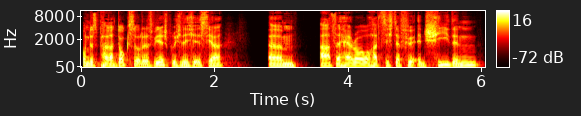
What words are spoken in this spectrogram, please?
Und das Paradoxe oder das Widersprüchliche ist ja, ähm, Arthur Harrow hat sich dafür entschieden,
